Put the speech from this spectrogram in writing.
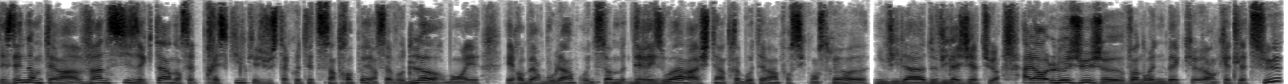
des énormes terrains, 26 hectares dans cette presqu'île qui est juste à côté de Saint-Tropez, hein, ça vaut de l'or. Bon, et, Robert Boulin, pour une somme dérisoire, a acheté un très beau terrain pour s'y construire euh, une villa de villagiature. Alors, le juge Van Ruynbeck enquête là-dessus.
